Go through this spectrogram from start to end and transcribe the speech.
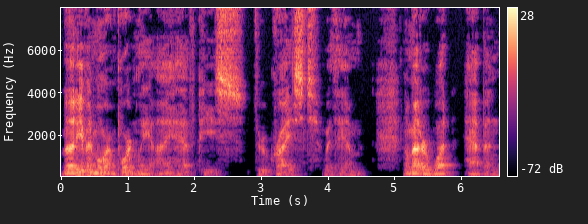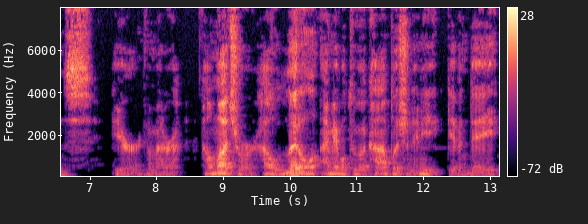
But even more importantly, I have peace through Christ with Him. No matter what happens here, no matter how much or how little I'm able to accomplish in any given day,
